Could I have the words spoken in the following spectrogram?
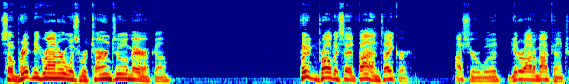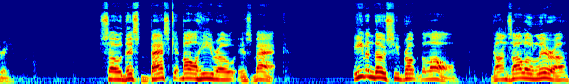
So Brittney Griner was returned to America. Putin probably said, fine, take her. I sure would. Get her out of my country. So this basketball hero is back. Even though she broke the law, Gonzalo Lira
